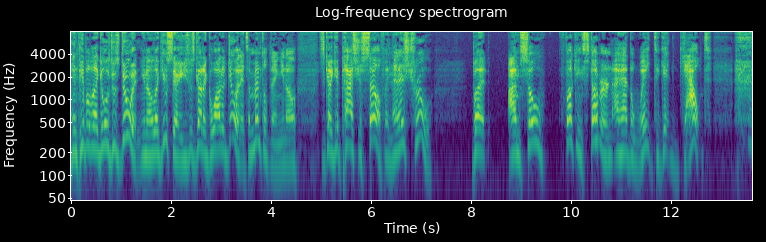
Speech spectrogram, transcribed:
And people are like, oh, just do it. You know, like you say, you just got to go out and do it. It's a mental thing, you know. Just got to get past yourself. And that is true. But I'm so fucking stubborn, I had to wait to get gout.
